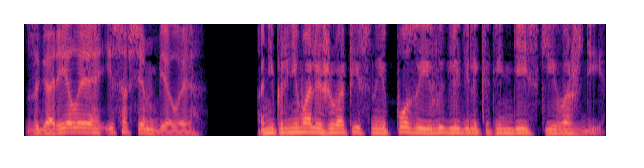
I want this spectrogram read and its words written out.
загорелые и совсем белые. Они принимали живописные позы и выглядели как индейские вожди.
